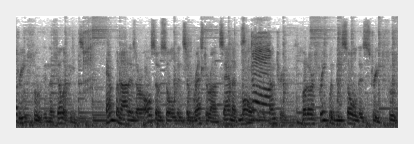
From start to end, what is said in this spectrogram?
street food in the Philippines. Empanadas are also sold in some restaurants and at malls in the country, but are frequently sold as street food.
